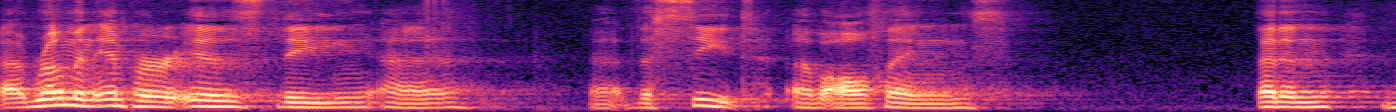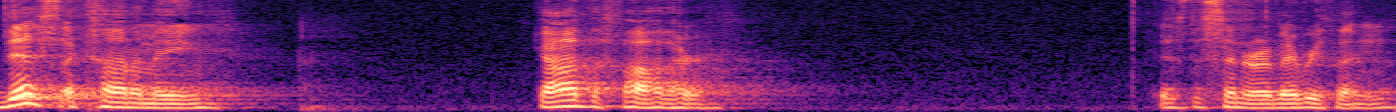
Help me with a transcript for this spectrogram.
a Roman emperor is the uh, uh, the seat of all things. That in this economy, God the Father is the center of everything.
